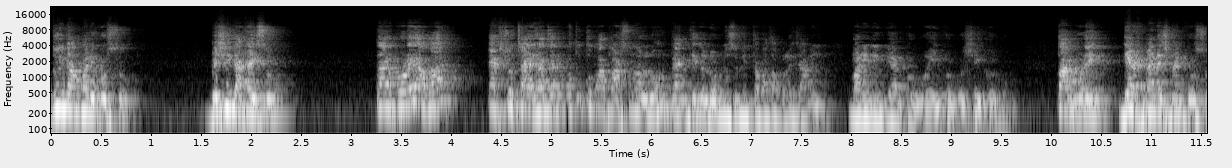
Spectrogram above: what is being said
দুই নাম্বারই করছ, বেশি দেখাইছো। তারপরে আবার একশো চার হাজারের মতো তোমার পার্সোনাল লোন ব্যাংক থেকে লোন নিছো, মিথ্যা কথা বলে যে আমি বাড়ি রিপেয়ার করব, এই করব, সেই করব। তারপরে ডেট ম্যানেজমেন্ট করছ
